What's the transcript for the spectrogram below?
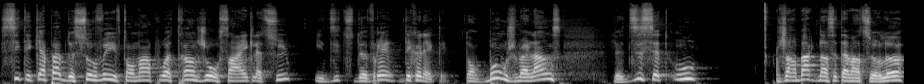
si tu es capable de survivre ton emploi 30 jours sans être là-dessus, il dit tu devrais déconnecter. Donc, boum, je me lance le 17 août. J'embarque dans cette aventure-là,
